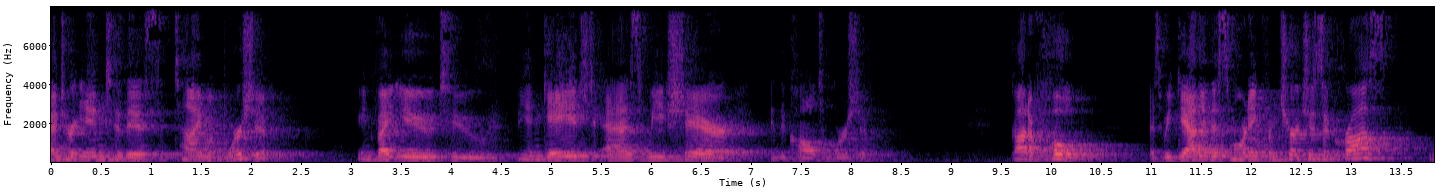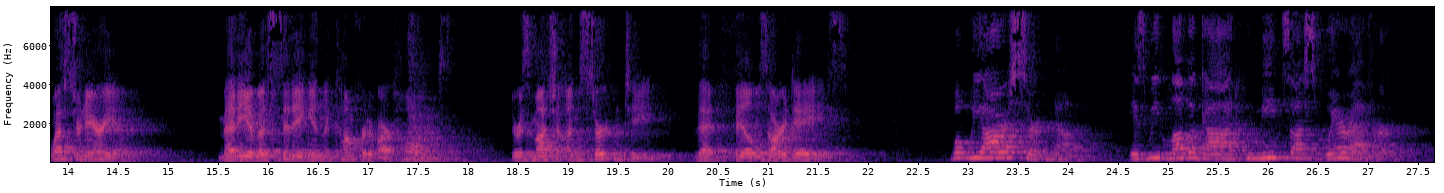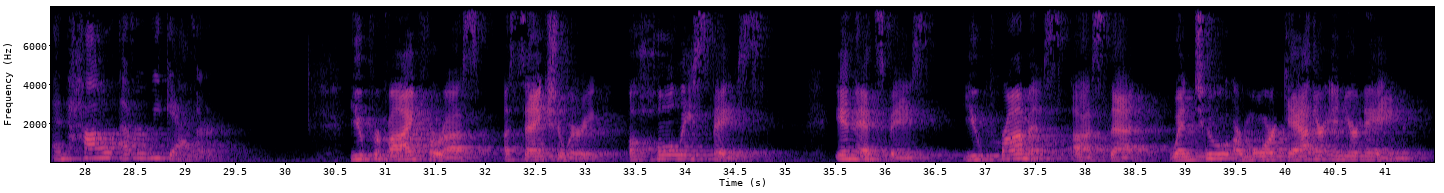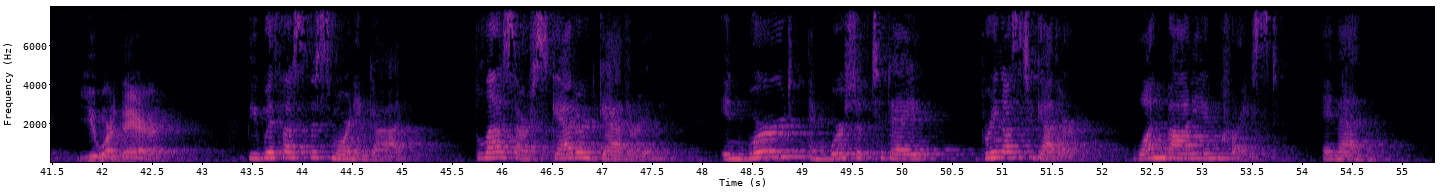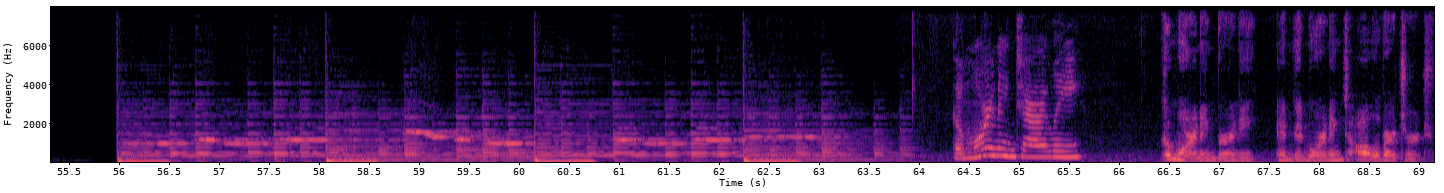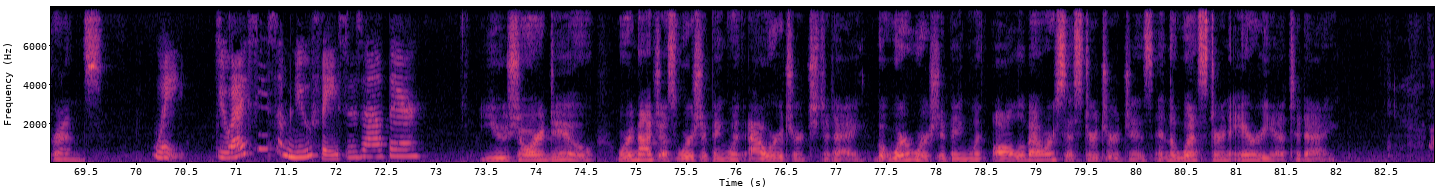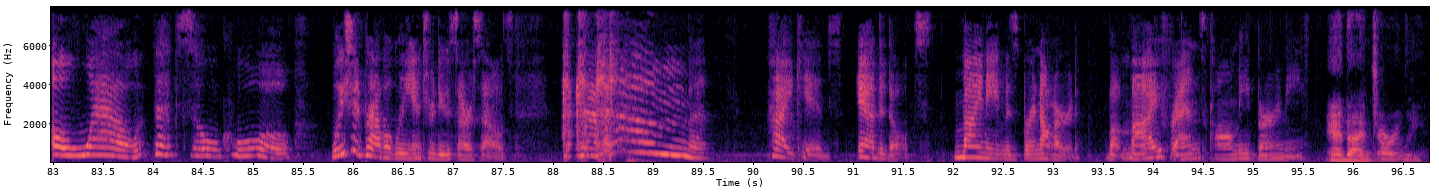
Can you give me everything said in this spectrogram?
Enter into this time of worship, we invite you to be engaged as we share in the call to worship. God of hope, as we gather this morning from churches across Western area, many of us sitting in the comfort of our homes, there is much uncertainty that fills our days. What we are certain of is we love a God who meets us wherever and however we gather. You provide for us a sanctuary, a holy space. In that space, you promise us that when two or more gather in your name, you are there. Be with us this morning, God. Bless our scattered gathering. In word and worship today, bring us together, one body in Christ. Amen. Good morning, Charlie. Good morning, Bernie, and good morning to all of our church friends. Wait, do I see some new faces out there? You sure do. We're not just worshiping with our church today, but we're worshiping with all of our sister churches in the western area today. Oh, wow, that's so cool. We should probably introduce ourselves. Hi, kids and adults. My name is Bernard, but my friends call me Bernie. And I'm Charlie.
